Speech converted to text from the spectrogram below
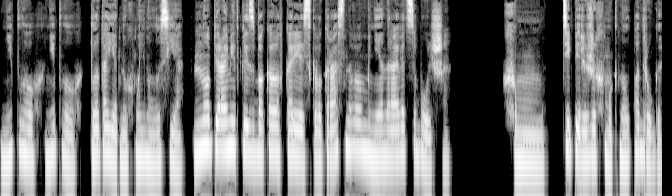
«Неплох, неплох», — плотоядно ухмыльнулась я. «Но пирамидка из бокалов карельского красного мне нравится больше». «Хм...» — теперь уже хмыкнул подруга.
